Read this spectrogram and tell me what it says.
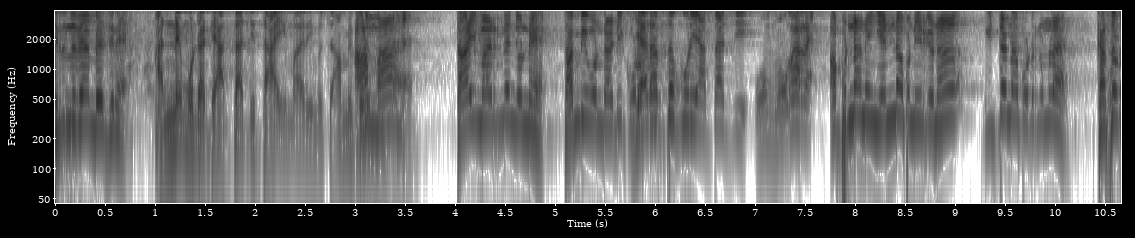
இருந்துதான் பேசுறேன். அன்னை முட்டாட்டி அத்தாச்சி தாய் மாதிரி மிஸ்டர் அம்மி ஆமா. தாய் மாதிரி தான் சொன்னேன். தம்பி கூட இடத்துக்குரிய அத்தாச்சி உன் முகர. அப்படின்னா நீங்க என்ன பண்ணிருக்கணும்? இட்டனா போட்டிருக்கோம்ல கசட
